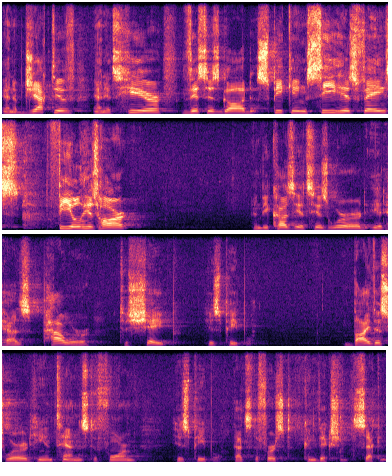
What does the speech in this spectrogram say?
and objective, and it's here. This is God speaking. See his face, feel his heart. And because it's his word, it has power to shape his people. By this word, he intends to form his people. That's the first conviction. Second,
